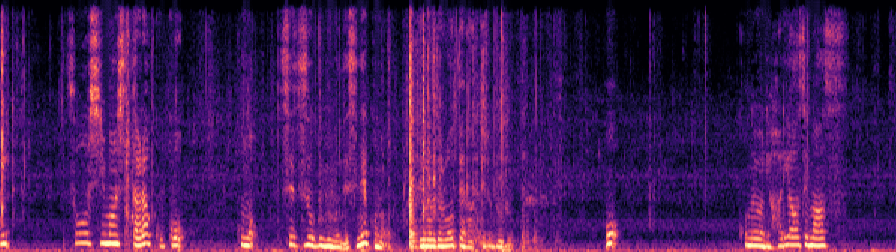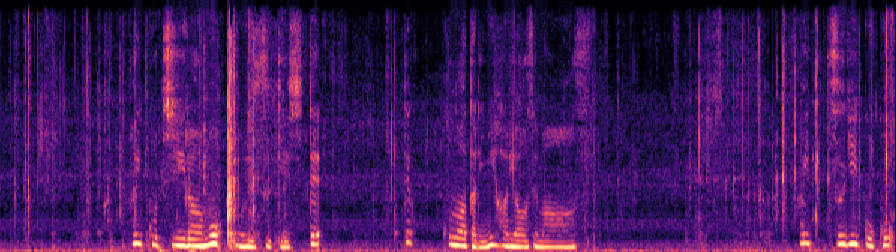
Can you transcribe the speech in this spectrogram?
はい。そうしましたら、ここ、この接続部分ですね。このデロデロってなってる部分このように貼り合わせます。はい、こちらものり付けして、で、この辺りに貼り合わせます。はい、次ここ。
